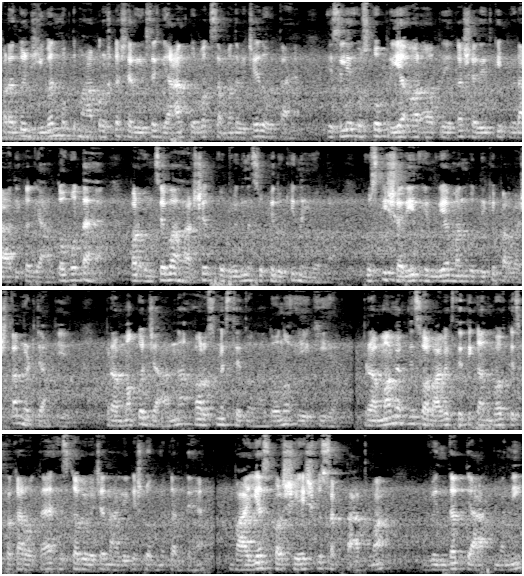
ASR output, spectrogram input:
परंतु जीवन मुक्त महापुरुष का शरीर से ज्ञान पूर्वक संबंध विच्छेद होता है। इसलिए उसको प्रिय और अप्रिय का शरीर की पीड़ा आदि का ज्ञान तो होता है, पर उनसे वह हर्षित, उद्विग्न, सुखी, दुखी नहीं होता। उसकी शरीर इंद्रिय मन बुद्धि की परवशता मिट जाती है। ब्रह्म को जानना और उसमें स्थित होना दोनों एक ही है। ब्रह्मा में अपनी स्वाभाविक स्थिति का अनुभव किस प्रकार होता है, इसका विवेचन आगे के श्लोक में करते हैं। बाह्य स्पर्शेश्व सक्तात्मा, विंदत्यात्मनि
